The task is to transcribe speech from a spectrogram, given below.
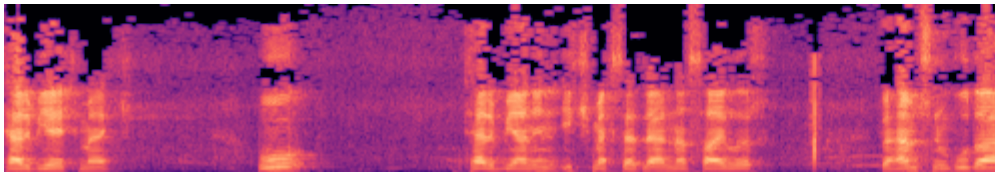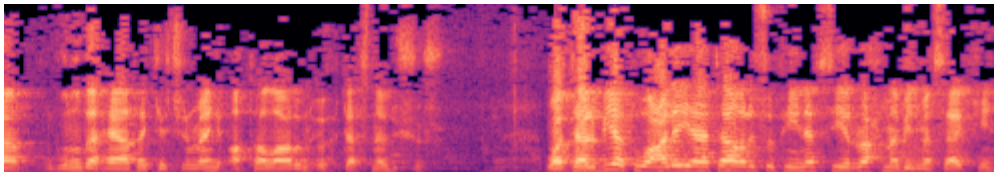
tərbiyə etmək, bu tərbiyənin ilk məqsədlərindən sayılır Və həmçinin bu da, bunu da həyata keçirmək ataların öhdəsinə düşür. Və tərbiyyətu aleyhə təğrisu fi nəfsiyir rəhmə bil məsəkin.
